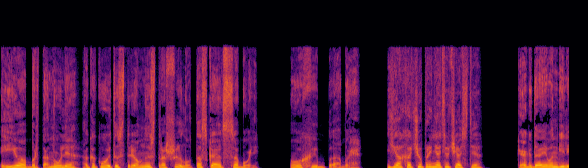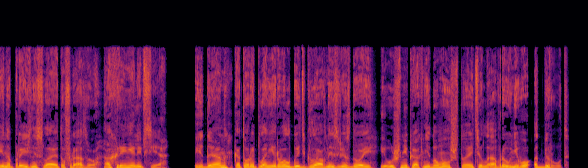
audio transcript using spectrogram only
Ее бортанули, а какую-то стрёмную страшилу таскают с собой. Ох и бабы. «Я хочу принять участие». Когда Евангелина произнесла эту фразу, охренели все. И Дэн, который планировал быть главной звездой, и уж никак не думал, что эти лавры у него отберут.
